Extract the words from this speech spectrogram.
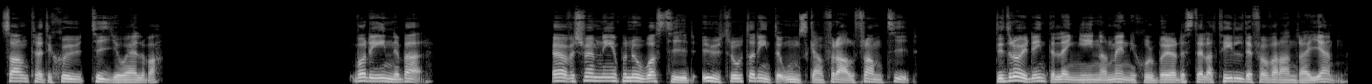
Psalm 37, 10 och 11. Vad det innebär? Översvämningen på Noas tid utrotade inte ondskan för all framtid. Det dröjde inte länge innan människor började ställa till det för varandra igen.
